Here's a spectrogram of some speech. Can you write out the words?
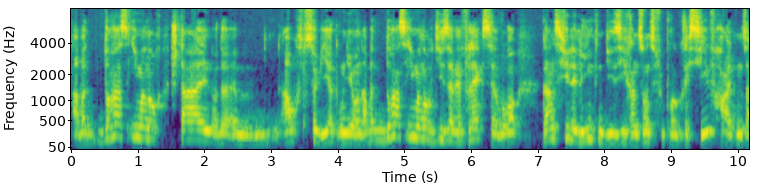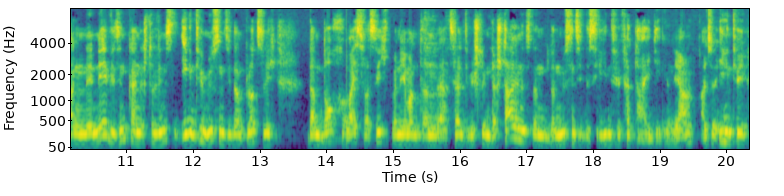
aber du hast immer noch Stalin oder ähm, auch Sowjetunion, aber du hast immer noch diese Reflexe, wo ganz viele Linken, die sich ansonsten für progressiv halten, sagen, nee, nee, wir sind keine Stalinisten. Irgendwie müssen sie dann plötzlich dann doch, weiß was ich, wenn jemand dann erzählt, wie schlimm der Stalin ist, dann, dann müssen sie das irgendwie verteidigen, ja, also irgendwie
